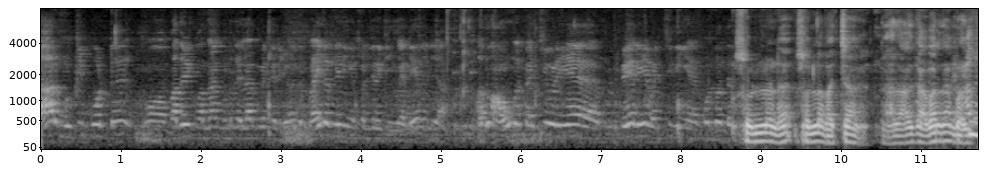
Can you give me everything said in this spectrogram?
யார் முட்டி போட்டு பதவிக்கு வந்தாங்கிறது எல்லாருக்குமே தெரியும். இந்த ட்ரைலர்லயே நீங்க சொல்லியிருக்கீங்க நேரடியா? அதுவும் அவங்க கட்சியுடைய பேரையே வச்சு நீங்க கொண்டு வந்திருக்கீங்க. சொல்லலை சொல்ல வச்சாங்க. அது அதுக்கு அவர் தான் பதில்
